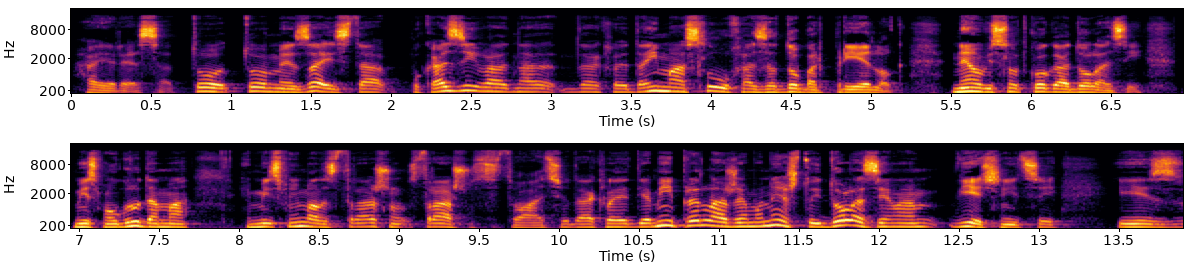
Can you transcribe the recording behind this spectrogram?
HRS-a. To, to me zaista pokaziva da, dakle, da ima sluha za dobar prijedlog, neovisno od koga dolazi. Mi smo u Grudama, mi smo imali strašnu, strašnu situaciju, dakle, gdje mi predlažemo nešto i dolaze vam vječnici iz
